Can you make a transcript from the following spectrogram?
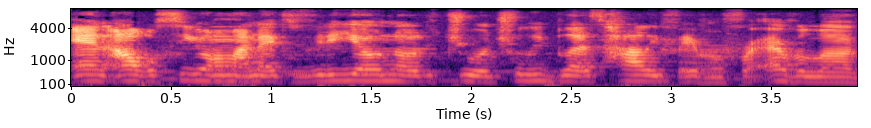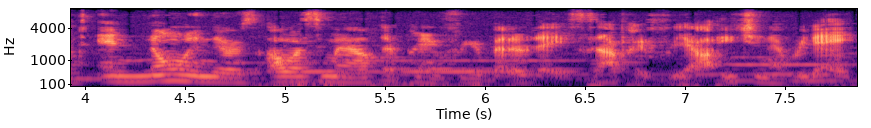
And I will see you on my next video. Know that you are truly blessed, highly favored, forever loved, and knowing there's always somebody out there praying for your better days. Because I pray for y'all each and every day.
